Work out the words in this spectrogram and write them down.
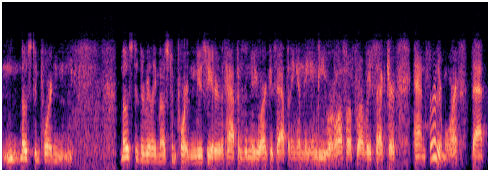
most important most of the really most important new theater that happens in New York is happening in the indie or off off Broadway sector. And furthermore, that,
